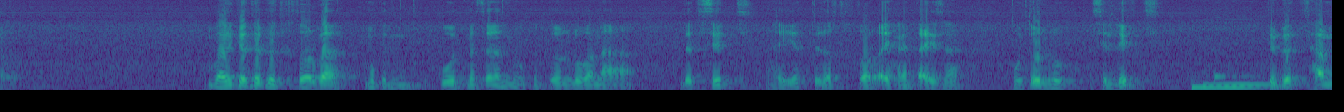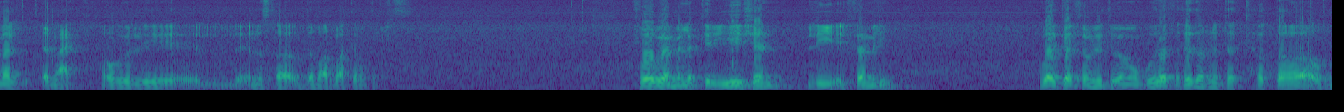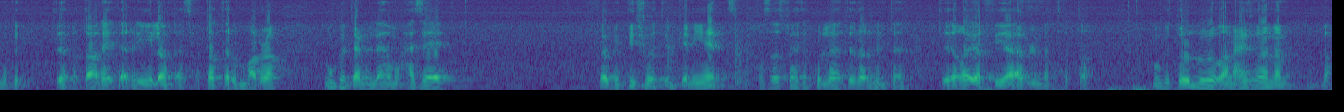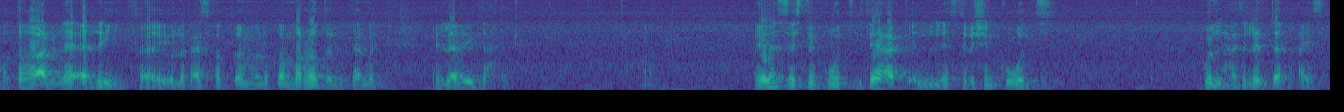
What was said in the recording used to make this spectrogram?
وبعد كده تبدأ تختار بقى. ممكن كود مثلا ممكن تقول له أنا data set اهي تقدر تختار أي حاجة أنت عايزها وتقول له select تبدأ تتحمل معاك. هو بيقول لي النسخة قدام أربع أيام وتخلص. فهو بيعمل لك creation لل family وبعد كده ال family بتبقى موجودة فتقدر إن أنت تحطها أو ممكن تحطها على هيئة array لو أنت عايز تحطها أكتر من مرة ممكن تعمل لها محاذاة. فبيديك شوية إمكانيات الخصائص بتاعتها كلها تقدر إن أنت تغير فيها قبل ما تحطها. ممكن تقول له أنا عايز وأنا بحطها أعمل لها array فيقول لك عايز تحطها له كام وتبدأ تعمل ال array بتاعتك. هنا ال system code بتاعك ال installation code كل الحاجات اللي انت عايزها.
